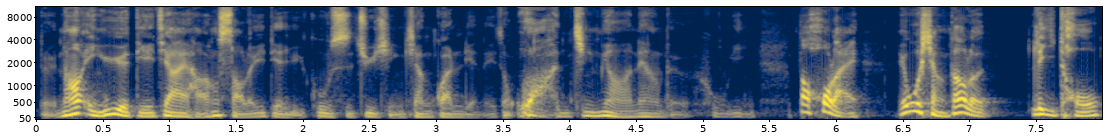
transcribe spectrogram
对，然后隐喻的叠加也好像少了一点与故事剧情相关联的一种哇，很精妙的那样的呼应。到后来，哎，我想到了里头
